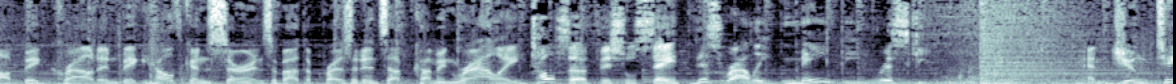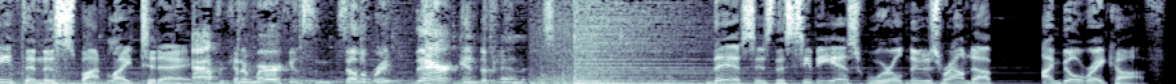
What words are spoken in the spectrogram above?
A big crowd and big health concerns about the president's upcoming rally. Tulsa officials say this rally may be risky. And Juneteenth in the spotlight today. African Americans can celebrate their independence. This is the CBS World News Roundup. I'm Bill Rakoff.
